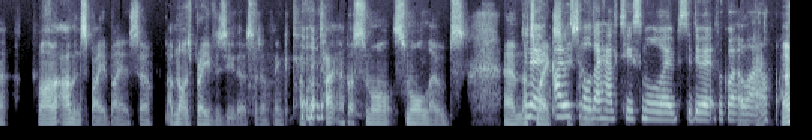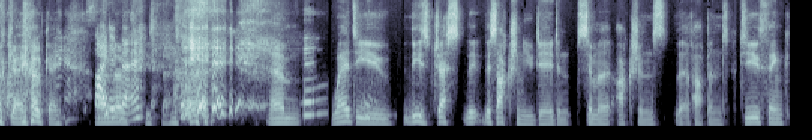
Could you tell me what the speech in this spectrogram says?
Well, I'm, I'm, inspired by it, so I'm not as brave as you though. So I don't think I've got i I've got small small lobes. Um, that's my. I was told I have two small lobes to do it for quite a okay. while. Okay, like, okay. Decided now. um, where do you these just this action you did and similar actions that have happened? Do you think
